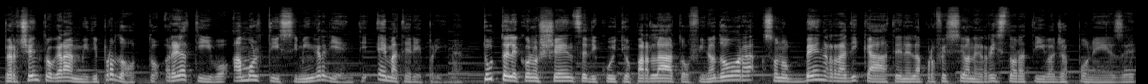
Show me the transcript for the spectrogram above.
per 100 g di prodotto relativo a moltissimi ingredienti e materie prime. Tutte le conoscenze di cui ti ho parlato fino ad ora sono ben radicate nella professione ristorativa giapponese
